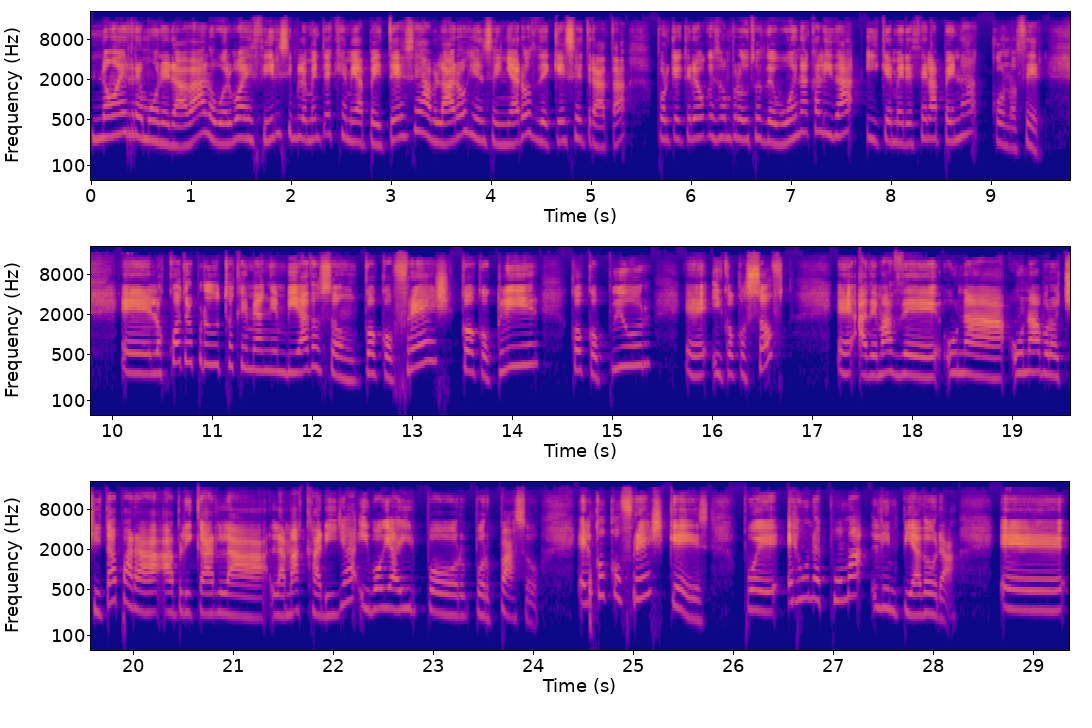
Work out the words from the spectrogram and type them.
no es remunerada, lo vuelvo a decir, simplemente es que me apetece hablaros y enseñaros de qué se trata, porque creo que son productos de buena calidad y que merece la pena conocer. Eh, los cuatro productos que me han enviado son Coco Fresh, Coco Clear, Coco Pure eh, y Coco Soft. Además de una, brochita para aplicar la, mascarilla y voy a ir por, por paso. El Coco Fresh, ¿qué? days Pues es una espuma limpiadora, eh,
